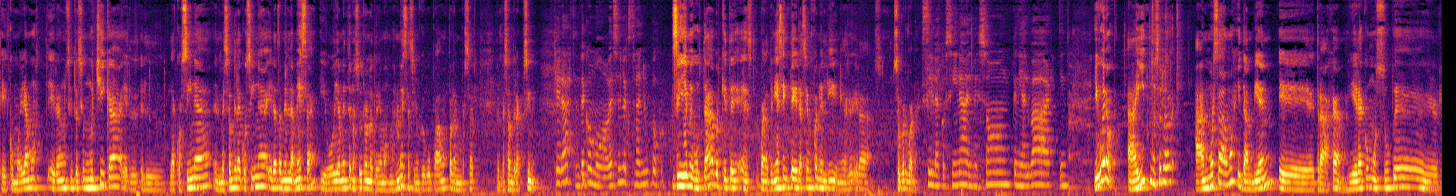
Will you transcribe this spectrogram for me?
eh, como éramos, era una situación muy chica, el- el- la cocina, el mesón de la cocina era también la mesa y obviamente nosotros no teníamos más mesas, sino que ocupábamos para almorzar el mesón de la cocina. Que era bastante cómodo, a veces lo extraño un poco. Sí, me gustaba porque te- es- bueno, tenía esa integración con el living, era súper bueno. Sí, la cocina, el mesón, tenía el bar. y- Y bueno, ahí nosotros almorzábamos y también eh, trabajábamos. Y era como súper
